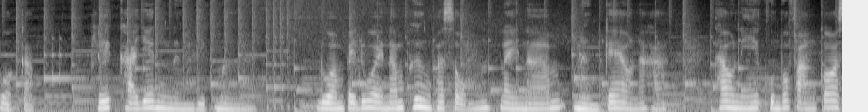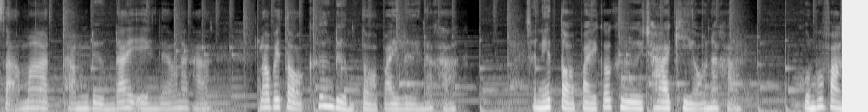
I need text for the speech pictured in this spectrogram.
บวกกับพริก cayenne หนึ่งหยิบมือ รวมไปด้วยน้ำผึ้งผสมในน้ำหนึ่งแก้วนะคะ เท่านี้คุณผู้ฟังก็สามารถทำดื่มได้เองแล้วนะคะ เราไปต่อเครื่องดื่มต่อไปเลยนะคะ ชนิดต่อไปก็คือชาเขียวนะคะ คุณผู้ฟัง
